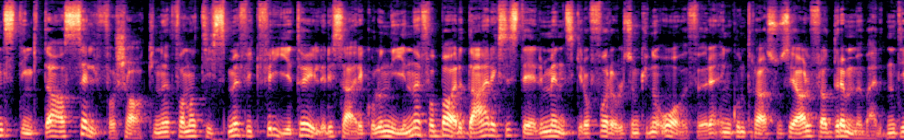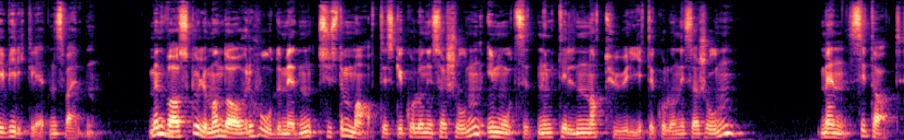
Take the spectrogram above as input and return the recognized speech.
instinktet av selvforsakende fanatisme fikk frie tøyler især i koloniene, for bare der eksisterer mennesker og forhold som kunne overføre en kontrasosial fra drømmeverden til virkelighetens verden. Men hva skulle man da overhodet med den systematiske kolonisasjonen, i motsetning til den naturgitte kolonisasjonen? Men, sitat,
